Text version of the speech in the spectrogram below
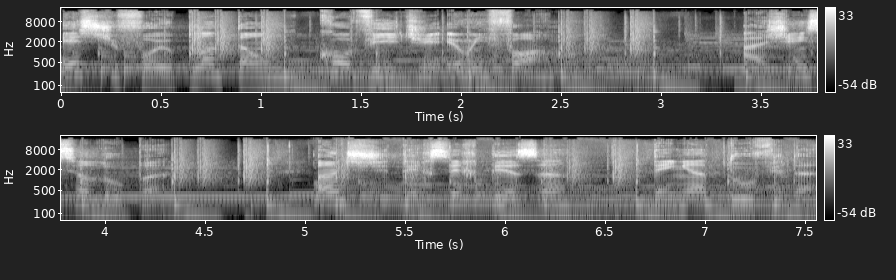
Este foi o plantão Covid Eu Informo. Agência Lupa. Antes de ter certeza, tenha dúvida.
